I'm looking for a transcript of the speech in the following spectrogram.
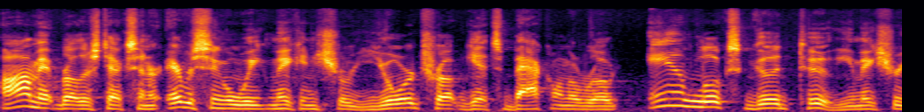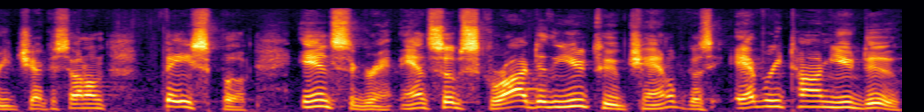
I'm at Brothers Tech Center every single week making sure your truck gets back on the road and looks good too. You make sure you check us out on Facebook, Instagram, and subscribe to the YouTube channel because every time you do,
